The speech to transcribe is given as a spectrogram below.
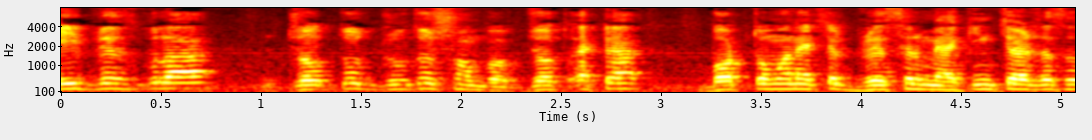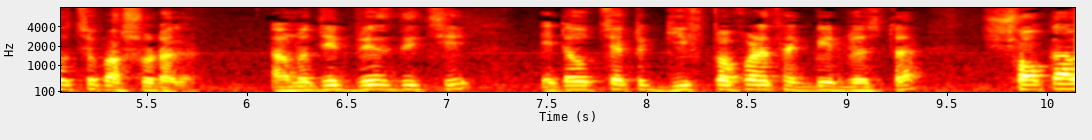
এই ড্রেসগুলা যত দ্রুত সম্ভব, যত একটা বর্তমানে একটা ড্রেসের ম্যাকিং চার্জ আছে হচ্ছে পাঁচশো টাকা। আমরা যে ড্রেস দিচ্ছি এটা হচ্ছে একটা গিফট অফারে থাকবে এই ড্রেসটা সকাল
